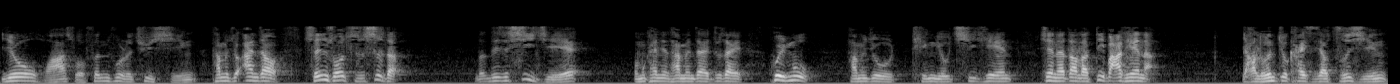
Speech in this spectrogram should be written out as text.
耶和华所吩咐的去行，他们就按照神所指示的那这些细节，我们看见他们在就在会幕，他们就停留七天。现在到了第八天了，亚伦就开始要执行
